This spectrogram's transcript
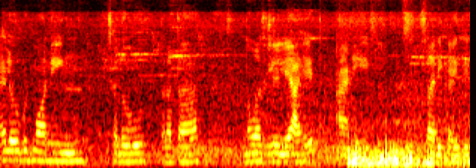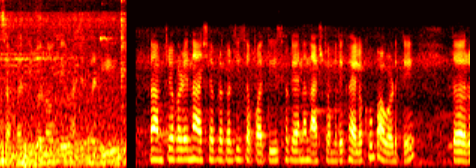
हॅलो गुड मॉर्निंग. चलो तर आता नऊ वाजलेले आहेत आणि सारी काही ते चपाती बनवते माझ्यासाठी. तर आमच्याकडे ना अशा प्रकारची चपाती सगळ्यांना नाश्त्यामध्ये खायला खूप आवडते. तर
